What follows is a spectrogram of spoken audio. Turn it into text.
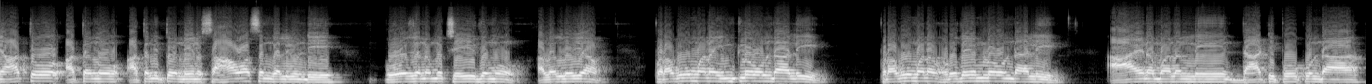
నాతో అతను అతనితో నేను సహవాసం కలిగి ఉండి భోజనము చేయుదుము. అలలోయ ప్రభు మన ఇంట్లో ఉండాలి. ప్రభు మన హృదయంలో ఉండాలి. ఆయన మనల్ని దాటిపోకుండా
